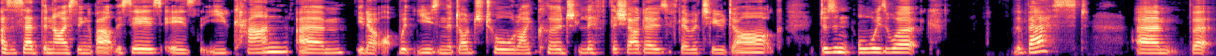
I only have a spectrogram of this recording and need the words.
as I said, the nice thing about this is is that you can, um, you know, with using the dodge tool, I could lift the shadows if they were too dark. Doesn't always work the best, um, but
